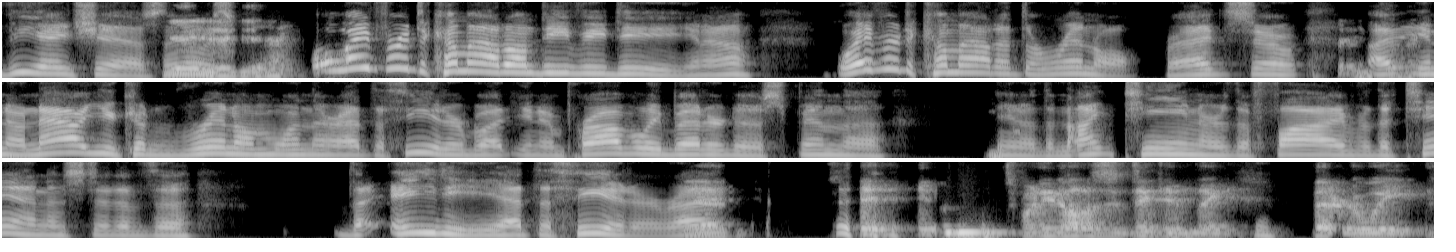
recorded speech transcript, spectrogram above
vhs yeah, was, yeah, yeah. well wait for it to come out on dvd you know wait for it to come out at the rental, right? So, I, you know, now you can rent them when they're at the theater, but you know, probably better to spend the, you know, the 19 or the five or the 10 instead of the, the 80 at the theater, right? Yeah. Twenty dollars a ticket, like better to wait.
